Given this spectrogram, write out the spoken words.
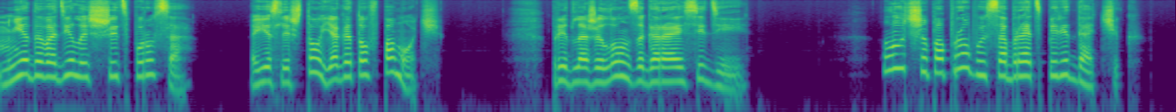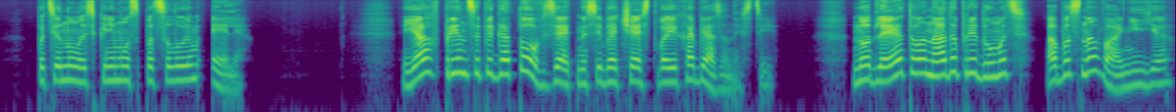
Мне доводилось шить паруса. А если что, я готов помочь», — предложил он, загораясь идеей. «Лучше попробуй собрать передатчик», — потянулась к нему с поцелуем Эля. «Я, в принципе, готов взять на себя часть твоих обязанностей. Но для этого надо придумать обоснование.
